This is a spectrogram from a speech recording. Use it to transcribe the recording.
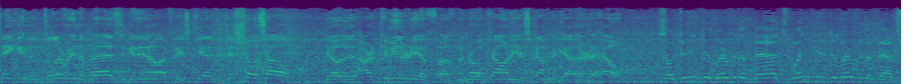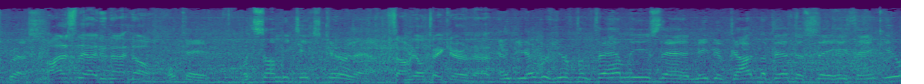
taking them, delivering the beds and getting it out to these kids. It just shows how, you know, our community of, of Monroe County has come together to help. So do you deliver the beds? When do you deliver the beds, Chris? Honestly, I do not know. Okay. But somebody takes care of that. Somebody will take care of that. And do you ever hear from families that maybe have gotten a bed that say, hey, thank you?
